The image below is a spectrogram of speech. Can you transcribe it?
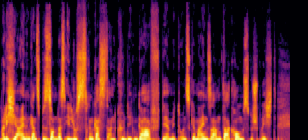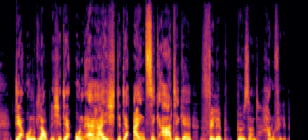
weil ich hier einen ganz besonders illustren Gast ankündigen darf, der mit uns gemeinsam Dark Holmes bespricht. Der unglaubliche, der unerreichte, der einzigartige Philipp Bösand. Hallo Philipp.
